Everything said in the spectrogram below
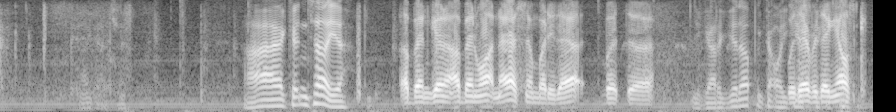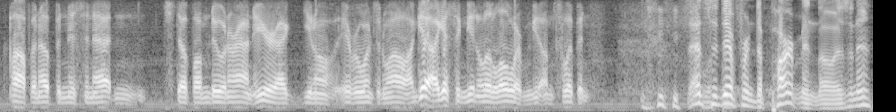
I got you. I couldn't tell you. I've been gonna, I've been wanting to ask somebody that, but uh, You got to get up and go. you with everything else popping up and this and that and stuff I'm doing around here, I you know every once in a while I get I guess I'm getting a little older. I'm, I'm slipping. That's a different department, though, isn't it?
